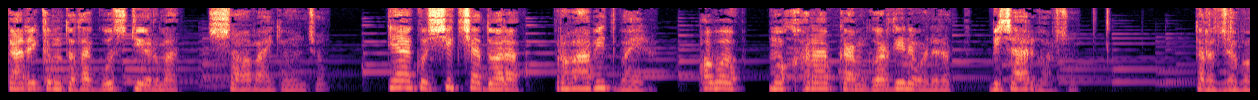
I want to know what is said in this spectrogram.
कार्यक्रम तथा गोष्ठीहरूमा सहभागी हुन्छौँ। त्यहाँको शिक्षाद्वारा प्रभावित भएर अब म खराब काम गर्दिनँ भनेर विचार गर्छौँ। तर जब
